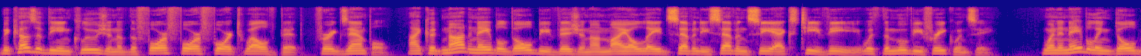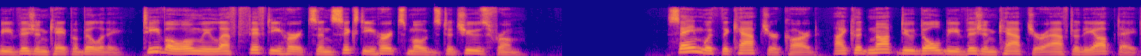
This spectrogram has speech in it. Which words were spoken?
Because of the inclusion of the 444 12-bit, for example, I could not enable Dolby Vision on my OLED 77CX TV with the movie frequency. When enabling Dolby Vision capability, TiVo only left 50Hz and 60Hz modes to choose from. Same with the capture card, I could not do Dolby Vision capture after the update,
